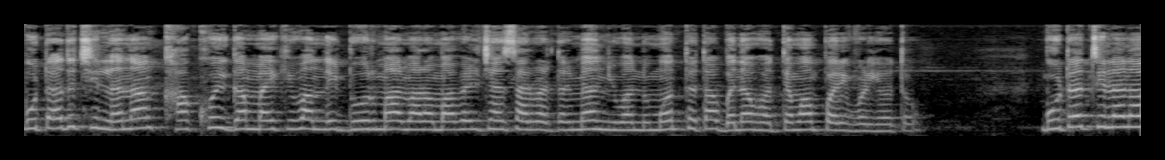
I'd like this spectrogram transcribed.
બોટાદ જિલ્લાના ખાખોઈ ગામમાં એક યુવાનને ઢોર માર મારવામાં આવેલ જ્યાં સારવાર દરમિયાન યુવાનનું મોત થતાં બનાવ હત્યામાં પરિવળ્યો હતો. બોટાદ જિલ્લાના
